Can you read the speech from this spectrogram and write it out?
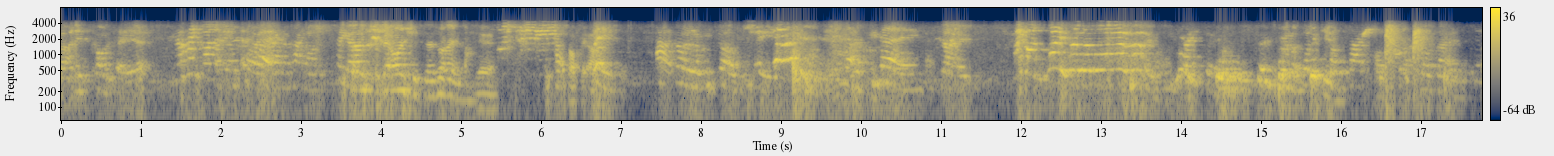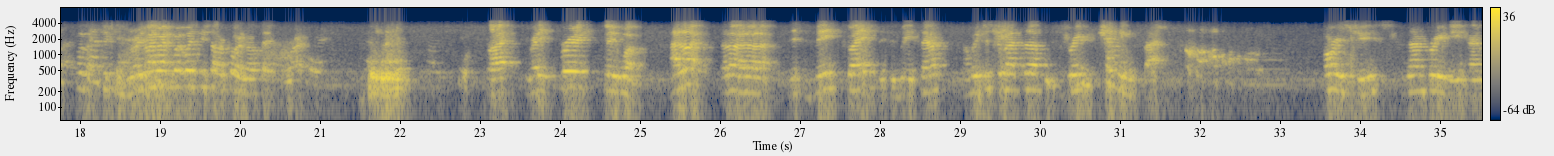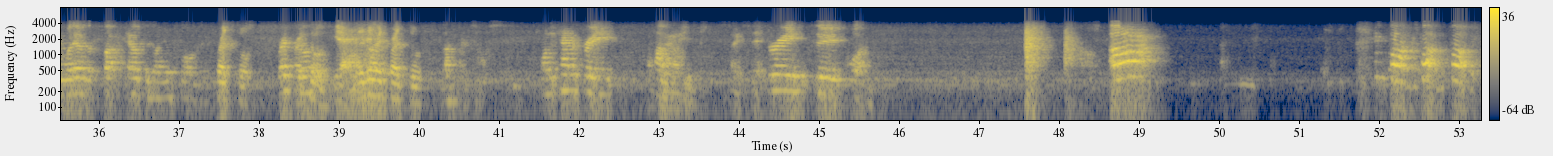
Right, I need to commentate, yeah? No, hang on, hang on, hang on. Hang on. It's a bit orange juice as well, ain't it? Yeah. Top it up. Ah, sorry, let me go. Hey. Let's go. So, hang on, wait, wait, wait, wait, Wait, wait, wait, wait till you start recording, I'll say it, alright? Right, you ready? Three, two, one. Hello, hello, hello, hello. This is me, Sway, this is me, Sam, and we're just about to drink chicken fat, orange juice, Lamborghini, and whatever the fuck else is on your form. Pretzels. Sauce. sauce, yeah. There's always pretzels. Love sauce. On the count of three, um, sick. three, two, one. Oh! Fuck, fuck, fuck,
